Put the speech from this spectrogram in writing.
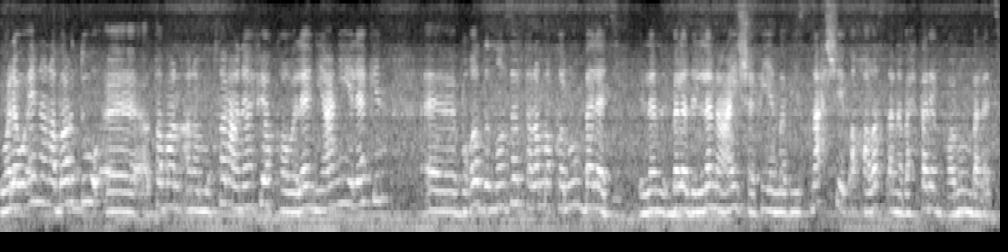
ولو إن أنا برضو آه، طبعا أنا مقتنعة إنها فيها قولان يعني لكن آه، بغض النظر طالما قانون بلدي البلد اللي أنا عايشة فيها ما بيسمحش يبقى خلاص أنا بحترم قانون بلدي.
